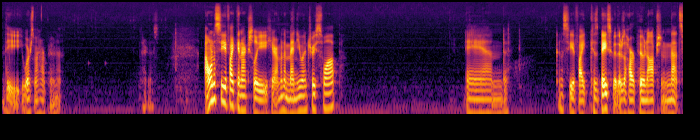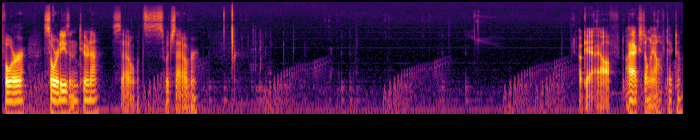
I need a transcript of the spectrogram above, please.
the. Where's my harpoon at? I want to see if I can actually. Here, I'm going to menu entry swap. And I'm going to see if I. Because basically, there's a harpoon option, and that's for swordies and tuna. So let's switch that over. Okay, I off. I accidentally off ticked them.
